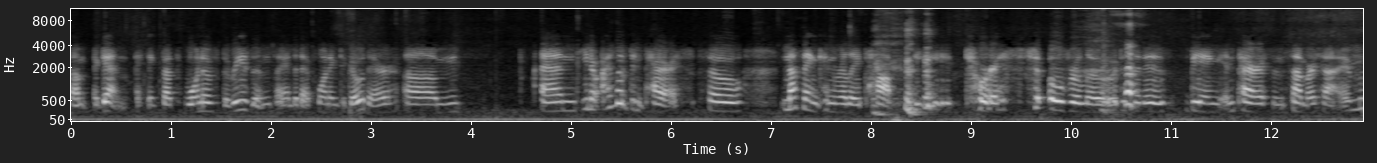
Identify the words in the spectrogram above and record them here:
Um, again, I think that's one of the reasons I ended up wanting to go there. Um, and you know, I lived in Paris, so nothing can really top the tourist overload that is being in Paris in summertime.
